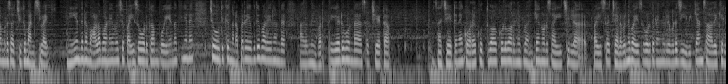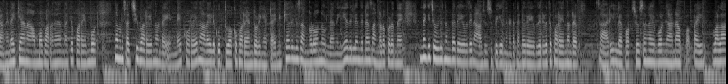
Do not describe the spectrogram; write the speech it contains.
നമ്മുടെ സച്ചിക്ക് മനസ്സിലായി നീ എന്തിനാ വള പണയം വെച്ച് പൈസ കൊടുക്കാൻ പോയി? എന്നൊക്കെ ഇങ്ങനെ ചോദിക്കുന്നുണ്ട്. അപ്പോൾ രേവതി പറയുന്നുണ്ട് അത് നിവർത്തിയേട് കൊണ്ട് സച്ചിയേട്ടാ സച്ചേട്ടനെ കുറേ കുത്തുവാക്കുകൾ പറഞ്ഞപ്പോൾ എനിക്ക് അങ്ങോട്ട് സഹിച്ചില്ല. പൈസ ചിലവിന് പൈസ കൊടുത്തില്ലെങ്കിൽ ഇവിടെ ജീവിക്കാൻ സാധിക്കില്ല. അങ്ങനെയൊക്കെയാണ് അമ്മ പറഞ്ഞതെന്നൊക്കെ പറയുമ്പോൾ നമ്മൾ സച്ചി പറയുന്നുണ്ട് എന്നെ കുറേ നാളയിൽ കുത്തുവാക്ക് പറയാൻ തുടങ്ങിയിട്ട്. എനിക്കതിൽ സങ്കടമൊന്നുമില്ല. നീ അതിൽ എന്തിനാ സങ്കടപ്പെടുന്നത് എന്നൊക്കെ ചോദിച്ച് നമ്മുടെ രേവതിനെ ആശ്വസിപ്പിക്കുന്നുണ്ട്. എന്നിട്ട് രേവതിയുടെ അടുത്ത് പറയുന്നുണ്ട് സാരിയില്ല. കുറച്ച് ദിവസം കഴിയുമ്പോൾ ഞാൻ ആ പ- വള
